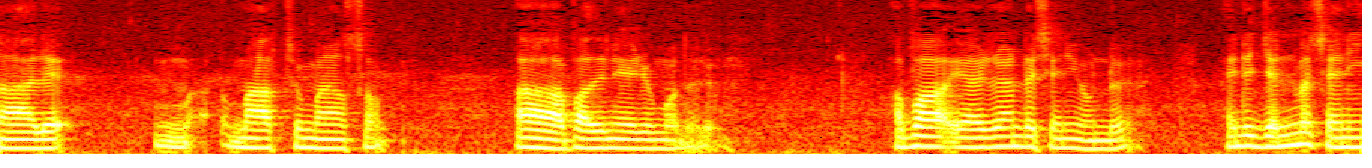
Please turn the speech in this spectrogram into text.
നാല് മാർച്ച് മാസം പതിനേഴ് മുതൽ അപ്പോൾ ഏഴരാണ്ട് ശനിയുണ്ട്. അതിന്റെ ജന്മശനി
